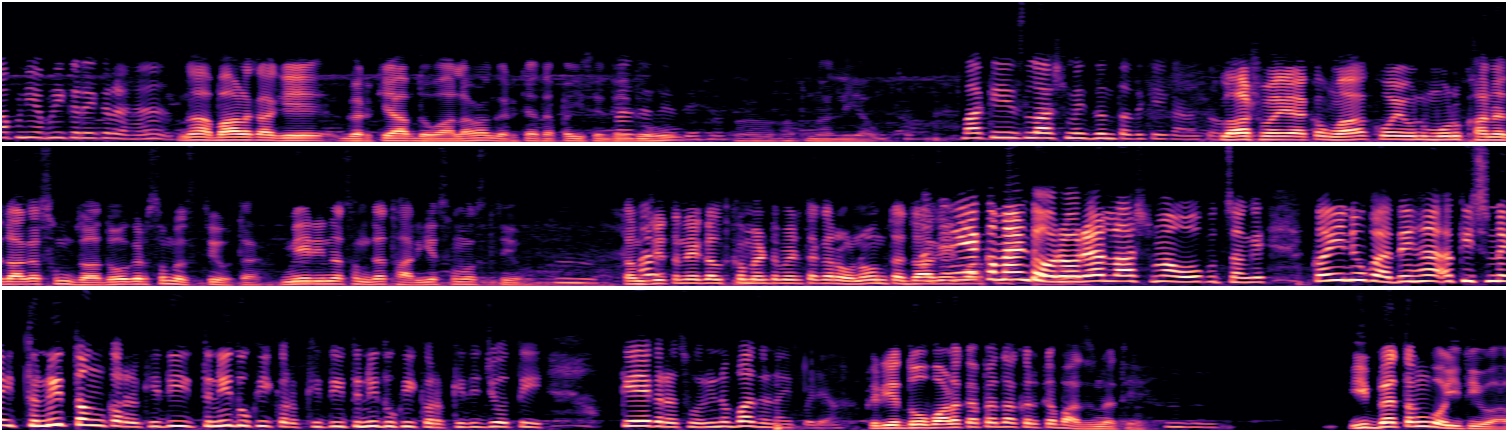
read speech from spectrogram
अपनी अपनी करे करे हैं। ना बाढ़ का के घर के आप दवा लावा घर के तो पैसे दे दूँ। हाँ। हाँ अपना लिया बाकी इस लास्ट में इस जनता तो कहना चाहो लास्ट में यह कहूँगा कोई उन मूर्ख खाना जाकर समझा दो अगर समझती होता है मेरी ना समझा थारी ये समझती हो। हम्म। तुम जितने गलत कमेंट मेरे तक करो ना उन तक जाके अच्छा ये कमेंट हो रहा है लास्ट में वो पूछेंगे। कई न्यू कहते हैं किसने इतनी तंग कर रखी थी इतनी दुखी कर रखी थी इतनी दुखी कर रखी थी ज्योति। के करे छोरी ने बजना ही पड़ा फिर ये दो बालक पैदा करके बाजना थे। हम्म, इब्बे तंग हुई थी वह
